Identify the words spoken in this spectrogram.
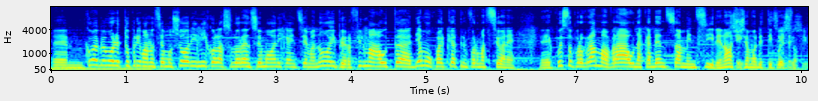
Ehm, come abbiamo detto prima, non siamo soli, Nicolas, Lorenzo e Monica insieme a noi per Film Out. Eh, Diamo qualche altra informazione. Eh, questo programma avrà una cadenza mensile, no? Ci Sì, siamo detti sì, questo. sì, sì.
